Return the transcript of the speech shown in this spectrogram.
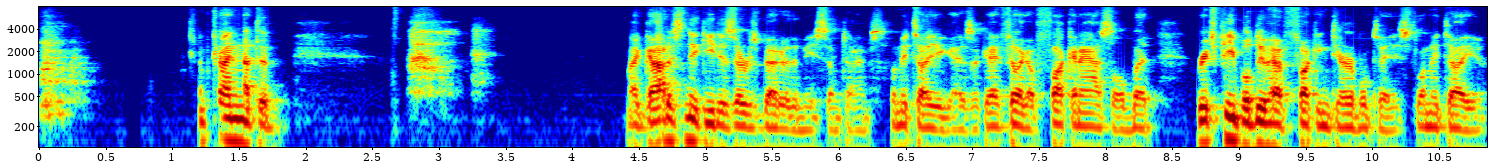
I'm trying not to my goddess Nikki deserves better than me sometimes. Let me tell you guys. Okay, I feel like a fucking asshole, but rich people do have fucking terrible taste. Let me tell you,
